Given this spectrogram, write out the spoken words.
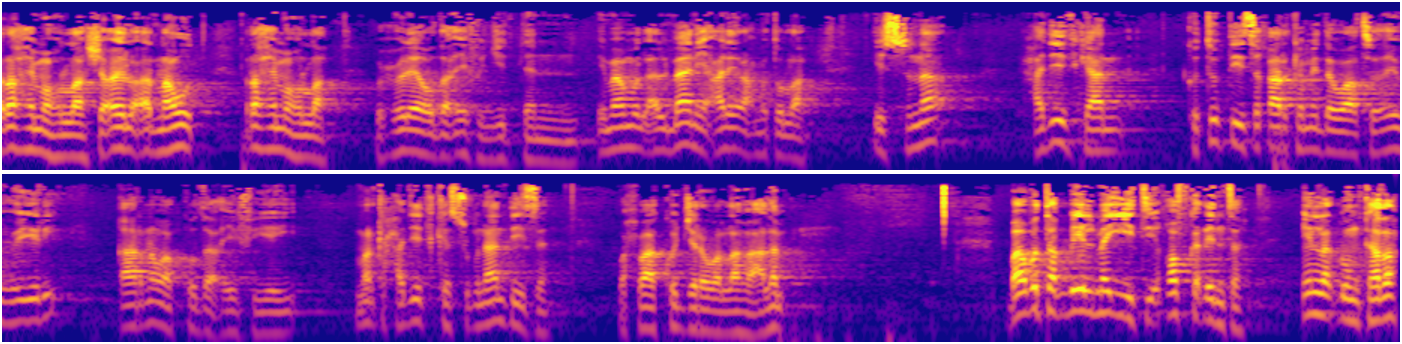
raximahullah shacib arnawud raximahullah wuxuu leeyahy daciifun jiddan. Imaam alalbani caleyh raxmat ullah isna xadiidkan kutubtiisa qaar ka mida waa saxiixuu yidhi qaarna waa ku daciifiyey. Marka xadiidka sugnaantiisa waxbaa ku jira wallahu aclam. Baabu taqbiil meyiti qofka dhinta in la dhunkado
